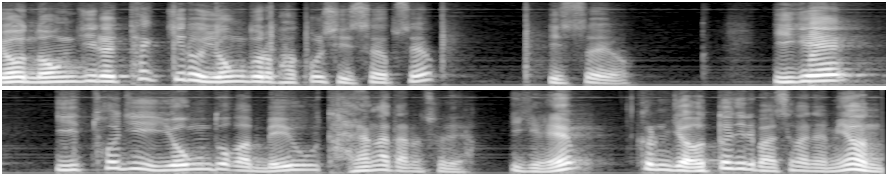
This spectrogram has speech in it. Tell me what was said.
요 농지를 택지로 용도로 바꿀 수 있어요 없어요? 있어요. 이게 이 토지 용도가 매우 다양하다는 소리야. 이게 그럼 이제 어떤 일이 발생하냐면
